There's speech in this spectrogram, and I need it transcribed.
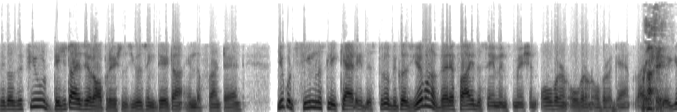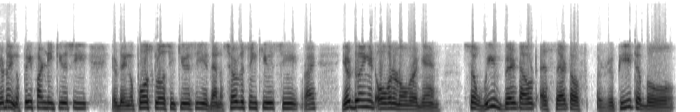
Because if you digitize your operations using data in the front end, you could seamlessly carry this through because you're going to verify the same information over and over and over again, right? right. So you're doing a pre-funding QC, you're doing a post-closing QC, then a servicing QC, right? You're doing it over and over again. So we've built out a set of repeatable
